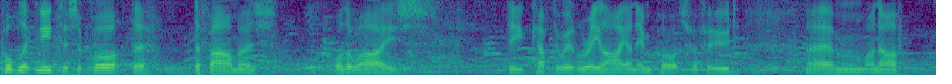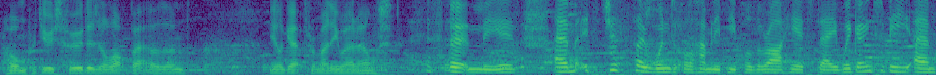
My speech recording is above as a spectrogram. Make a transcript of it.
public need to support the, the farmers, otherwise they have to rely on imports for food. um, and our home produced food is a lot better than you'll get from anywhere else. certainly is. Um, it's just so wonderful how many people there are here today. We're going to be um,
